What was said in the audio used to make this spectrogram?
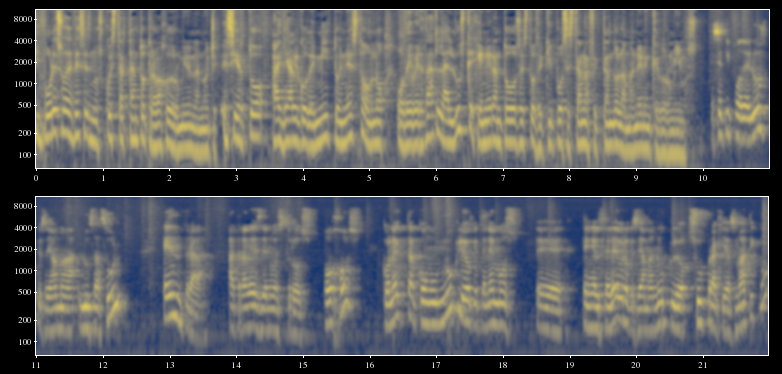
y por eso a veces nos cuesta tanto trabajo dormir en la noche. ¿Es cierto? ¿Hay algo de mito en esto o no? ¿O de verdad la luz que generan todos estos equipos están afectando la manera en que dormimos? Ese tipo de luz que se llama luz azul entra a través de nuestros ojos conecta con un núcleo que tenemos eh, en el cerebro que se llama núcleo supraquiasmático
